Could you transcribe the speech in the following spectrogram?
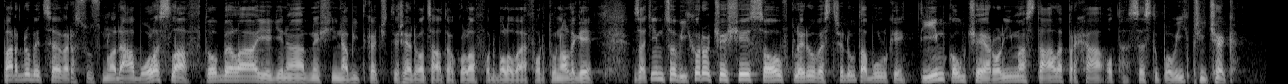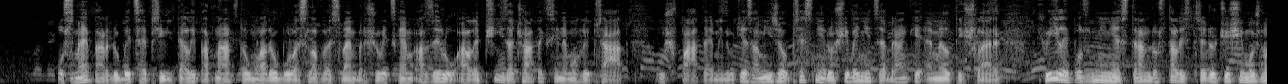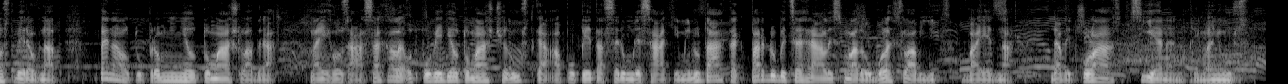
Pardubice versus Mladá Boleslav. To byla jediná dnešní nabídka 24. kola fotbalové Fortuna ligy. Zatímco východočeši jsou v klidu ve středu tabulky. Tým kouče Jarolíma stále prchá od sestupových příček. Osmé Pardubice přivítali 15. mladou Boleslav ve svém bršovickém azylu a lepší začátek si nemohli přát. Už v páté minutě zamířil přesně do šibenice branky Emil Tischler. Chvíli po změně stran dostali středočeši možnost vyrovnat. Penaltu proměnil Tomáš Ladra. Na jeho zásah ale odpověděl Tomáš Čelůstka a po 75 minutách tak Pardubice hráli s mladou Boleslaví 2-1. David Kolář, CNN Prima News.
